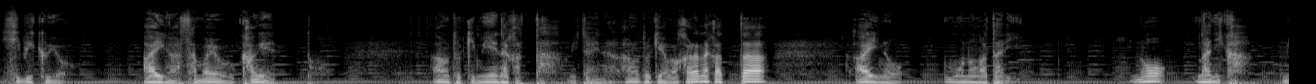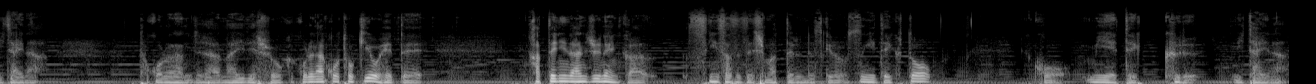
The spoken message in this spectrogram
響くよ。愛がさまよう影とあの時見えなかったみたいなあの時は分からなかった愛の物語の何かみたいなところなんじゃないでしょうか。これがこう時を経て勝手に何十年か過ぎさせてしまってるんですけど、過ぎていくと、こう、見えてくるみたいな、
